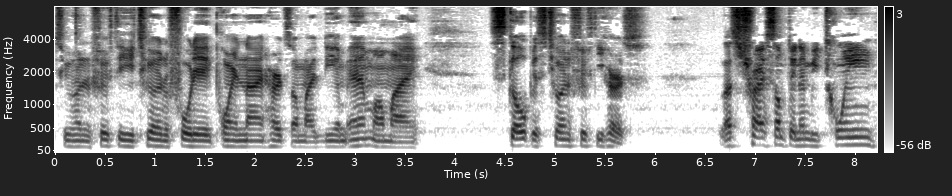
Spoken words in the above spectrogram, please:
250, 248.9 hertz on my DMM. On my scope is 250 hertz. Let's try something in between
